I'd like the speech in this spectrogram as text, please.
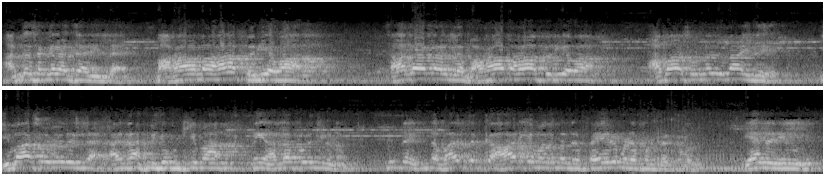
அந்த சங்கராச்சாரி இல்லை. மகா மகா பெரியவா. சாதாரண இல்ல மகாமகா பெரியவா. அவா சொன்னதுதான் இது. இவா சொல்றது இல்ல. அதுதான் மிக முக்கியமா. நீங்க நல்லா புரிஞ்சுக்கணும். இந்த இந்த மதத்திற்கு ஆரிய மதம் என்ற பெயரும் இடப்பட்டிருக்கிறது ஏனெனில்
